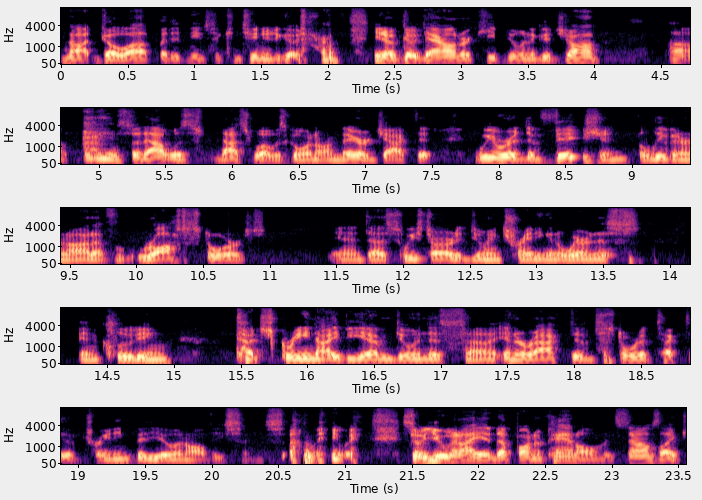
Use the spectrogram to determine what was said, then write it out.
not go up, but it needs to continue to go down, you know, go down or keep doing a good job. Uh, so that was that's what was going on there, Jack. That we were a division, believe it or not, of Ross stores, and uh, so we started doing training and awareness, including touchscreen IBM doing this uh, interactive store detective training video and all these things. So anyway, so you and I end up on a panel. It sounds like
